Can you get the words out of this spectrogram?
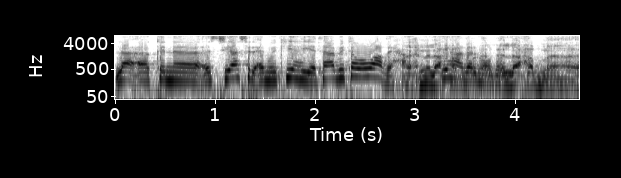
لكن السياسة الأمريكية هي ثابتة وواضحة إحنا في هذا الموضوع لاحظنا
